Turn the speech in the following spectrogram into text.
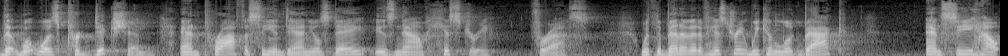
that what was prediction and prophecy in Daniel's day is now history for us. With the benefit of history, we can look back and see how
